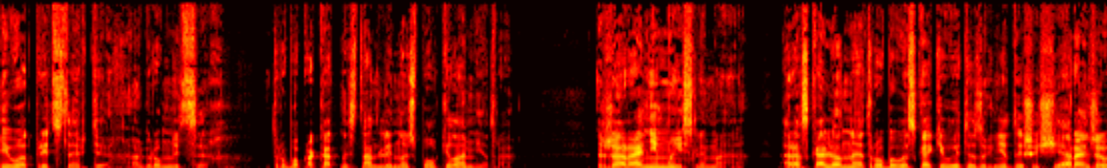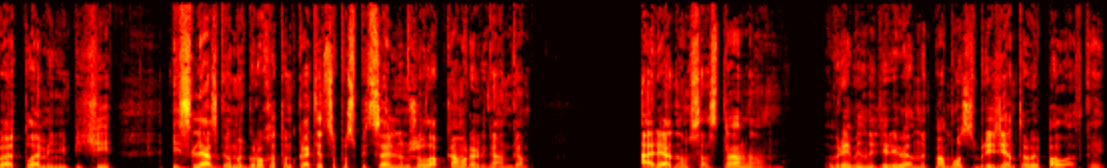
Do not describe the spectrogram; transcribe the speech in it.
И вот представьте, огромный цех, трубопрокатный стан длиной с полкилометра. Жара немыслимая. Раскаленные трубы выскакивают из огнедышащей, оранжевой от пламени печи и с лязгом и грохотом катятся по специальным желобкам-рельгангам. А рядом со станом временный деревянный помост с брезентовой палаткой.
